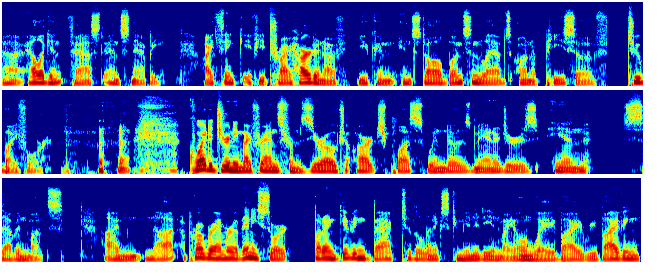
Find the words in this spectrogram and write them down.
Uh, elegant, fast, and snappy. I think if you try hard enough, you can install Bunsen Labs on a piece of 2x4. Quite a journey, my friends, from zero to Arch plus Windows managers in seven months. I'm not a programmer of any sort, but I'm giving back to the Linux community in my own way by reviving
